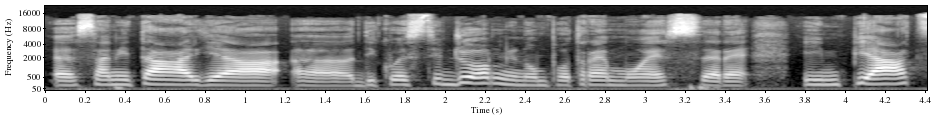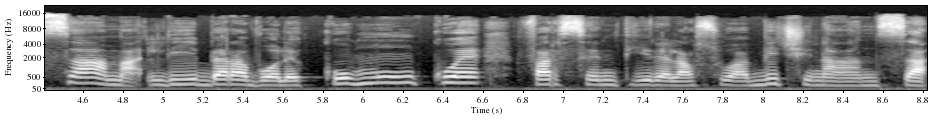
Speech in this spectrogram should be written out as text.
eh, sanitaria eh, di questi giorni non potremmo essere in piazza, ma Libera vuole comunque far sentire la sua vicinanza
